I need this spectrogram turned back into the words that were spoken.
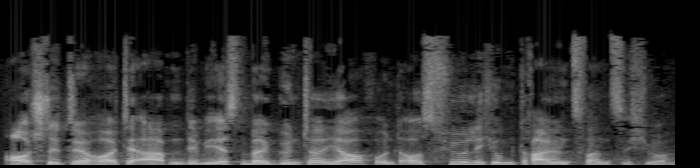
Ausschnitte heute Abend im ersten bei Günter Jauch und ausführlich um 23 Uhr.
